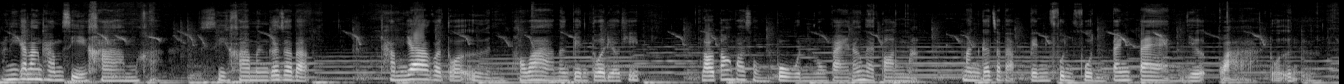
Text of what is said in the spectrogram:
อันนี้กำลังทำสีคามค่ะ สีคามมันก็จะแบบทำยากกว่าตัวอื่น เพราะว่ามันเป็นตัวเดียวที่ เราต้องผสมปูนลงไปตั้งแต่ตอนหมัก มันก็จะแบบเป็นฝุ่นๆ แป้งๆ เยอะกว่าตัวอื่นๆ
